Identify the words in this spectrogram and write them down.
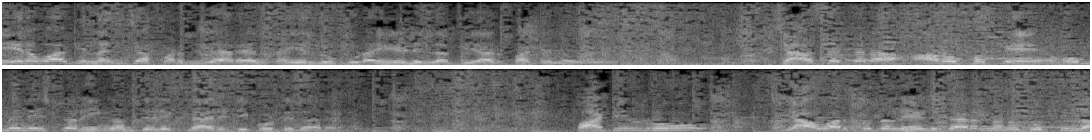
ನೇರವಾಗಿ ಲಂಚ ಪಡೆದಿದ್ದಾರೆ ಅಂತ ಎಲ್ಲೂ ಕೂಡ ಹೇಳಿಲ್ಲ ಬಿ ಆರ್ ಪಾಟೀಲ್ ಅವರು. ಶಾಸಕರ ಆರೋಪಕ್ಕೆ ಹೋಮ್ ಮಿನಿಸ್ಟರ್ ಹಿಂಗಂತೇಳಿ ಕ್ಲಾರಿಟಿ ಕೊಟ್ಟಿದ್ದಾರೆ. ಪಾಟೀಲ್ರು ಯಾವ ಅರ್ಥದಲ್ಲಿ ಹೇಳಿದ್ದಾರೆ ನನಗೆ ಗೊತ್ತಿಲ್ಲ.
